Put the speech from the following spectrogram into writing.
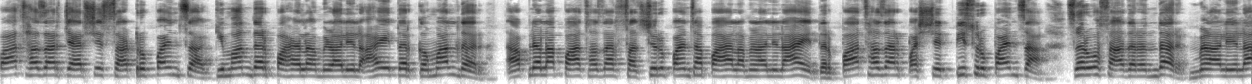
पाच हजार चारशे साठ रुपयांचा किमान दर पाहायला मिळालेला आहे. तर कमाल दर आपल्याला पाच हजार सातशे रुपयांचा पाहायला मिळालेला आहे. तर पाच हजार पाचशे तीस रुपयांचा सर्वसाधारण दर मिळालेला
